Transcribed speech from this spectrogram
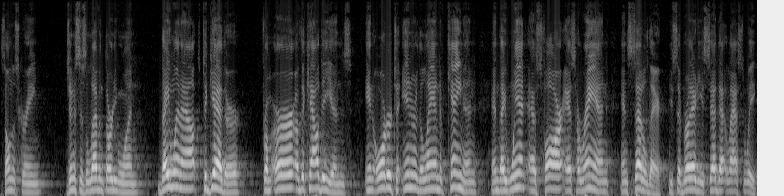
it's on the screen, Genesis 11:31, they went out together from Ur of the Chaldeans in order to enter the land of Canaan, and they went as far as Haran and settled there. You said, Brother Eddie, you said that last week.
